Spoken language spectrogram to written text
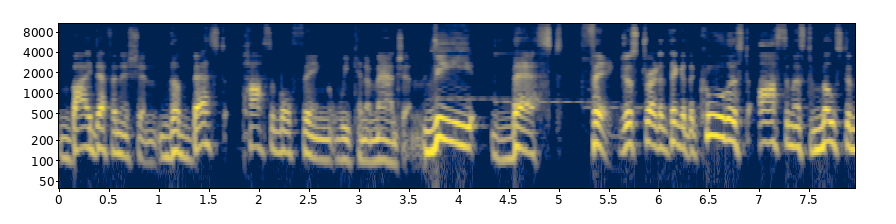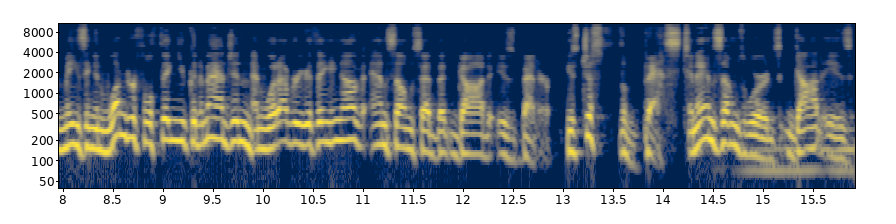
by definition, the best possible thing we can imagine. The best thing. Just try to think of the coolest, awesomest, most amazing and wonderful thing you can imagine, and whatever you're thinking of, Anselm said that God is better. He's just the best. In Anselm's words, God is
